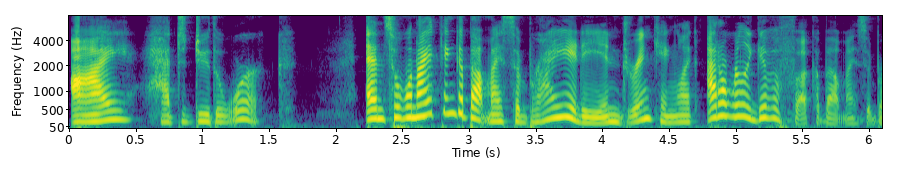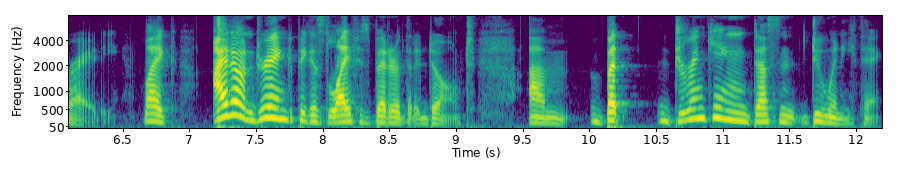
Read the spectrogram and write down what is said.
I had to do the work. And so when I think about my sobriety and drinking, like I don't really give a fuck about my sobriety. Like I don't drink because life is better that I don't. Um, but drinking doesn't do anything.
